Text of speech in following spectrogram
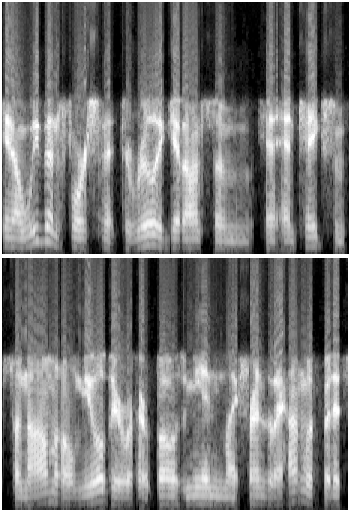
you know, we've been fortunate to really get on some and, and take some phenomenal mule deer with our bows, me and my friends that I hunt with. But it's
